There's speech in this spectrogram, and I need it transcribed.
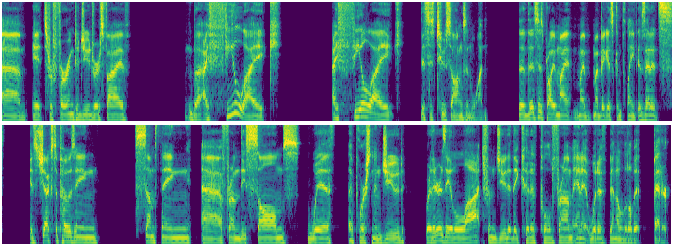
Um, it's referring to Jude verse five, but I feel like I feel like this is two songs in one. This is probably my my my biggest complaint is that it's it's juxtaposing something uh, from the Psalms with a portion in Jude, where there is a lot from Jude that they could have pulled from, and it would have been a little bit better.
